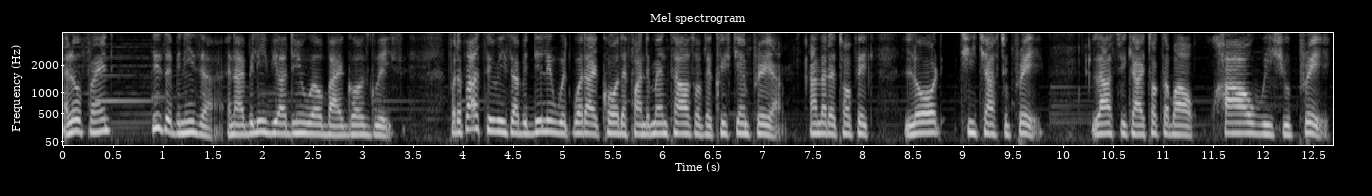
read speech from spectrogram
Hello, friend. This is Ebenezer, and I believe you are doing well by God's grace. For the past three weeks, I've been dealing with what I call the fundamentals of the Christian prayer under the topic, Lord, teach us to pray. Last week, I talked about how we should pray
